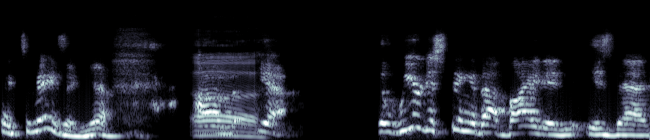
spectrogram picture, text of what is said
it's amazing. Yeah. Um, Uh, yeah. The weirdest thing about Biden is that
